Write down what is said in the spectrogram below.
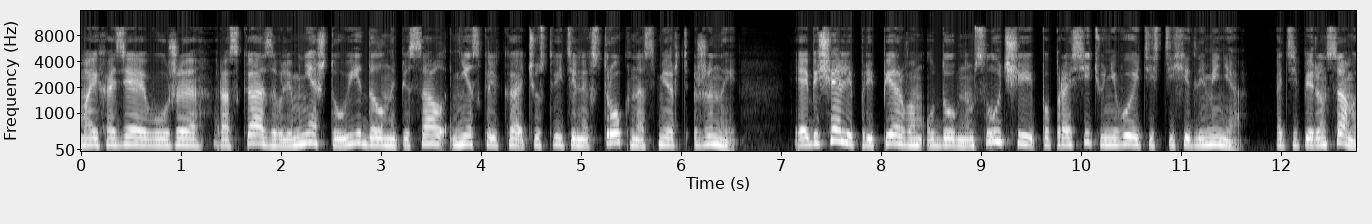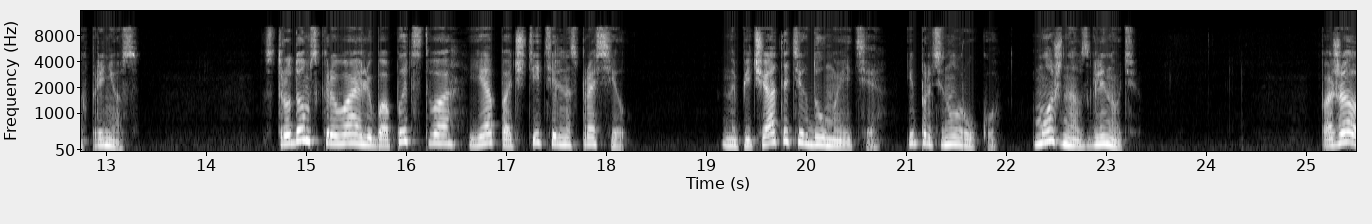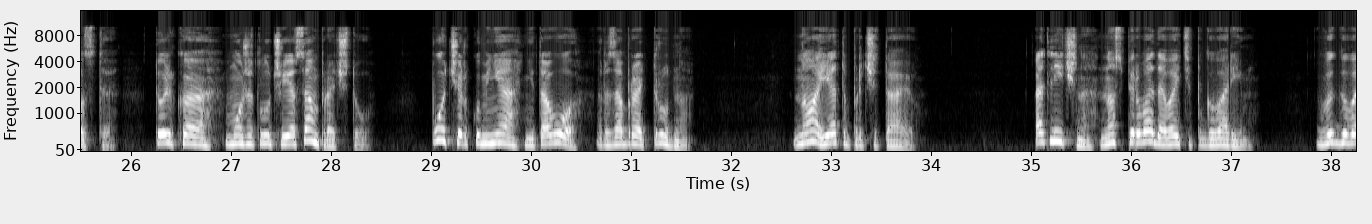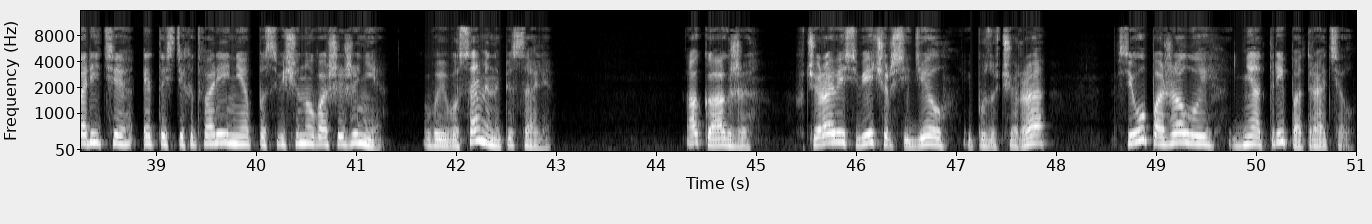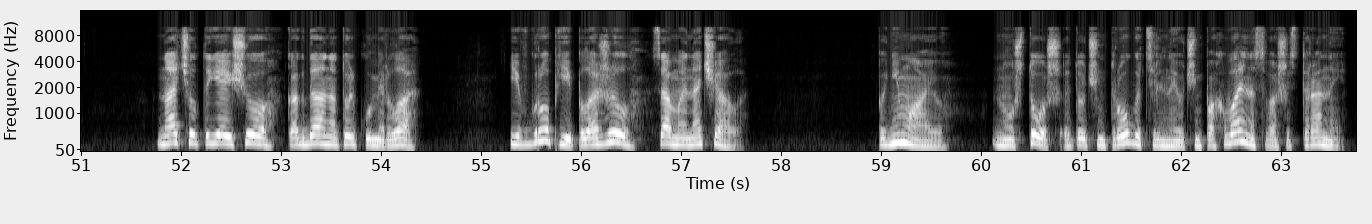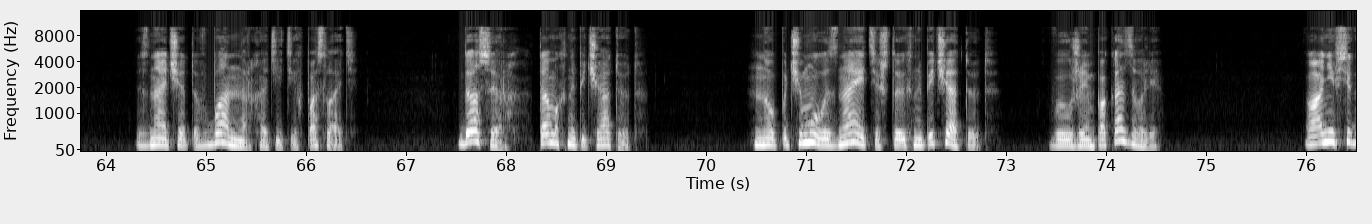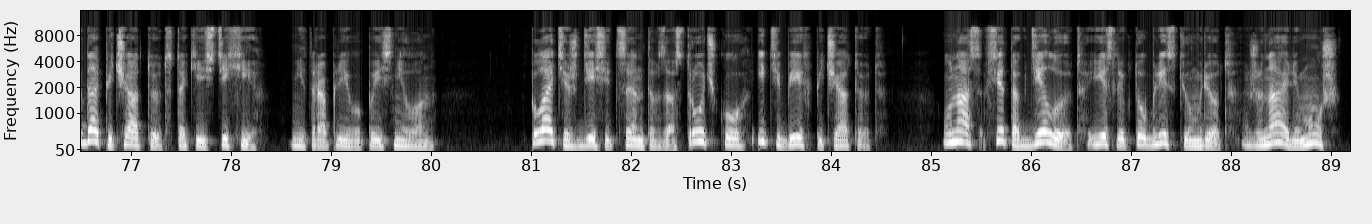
Мои хозяева уже рассказывали мне, что Уидл написал несколько чувствительных строк на смерть жены и обещали при первом удобном случае попросить у него эти стихи для меня, а теперь он сам их принес. С трудом скрывая любопытство, я почтительно спросил. «Напечатать их, думаете?» и протянул руку. «Можно взглянуть?» «Пожалуйста, только, может, лучше я сам прочту?» Почерк у меня не того, разобрать трудно. Ну, а я-то прочитаю. Отлично, но сперва давайте поговорим. Вы говорите, это стихотворение посвящено вашей жене. Вы его сами написали? А как же. Вчера весь вечер сидел, и позавчера... Всего, пожалуй, дня три потратил. Начал-то я еще, когда она только умерла. И в гроб ей положил самое начало. «Понимаю. Ну что ж, это очень трогательно и очень похвально с вашей стороны. Значит, в баннер хотите их послать?» «Да, сэр, там их напечатают». «Но почему вы знаете, что их напечатают? Вы уже им показывали?» «Они всегда печатают такие стихи», — неторопливо пояснил он. «Платишь десять центов за строчку, и тебе их печатают. У нас все так делают, если кто близкий умрет, жена или муж.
